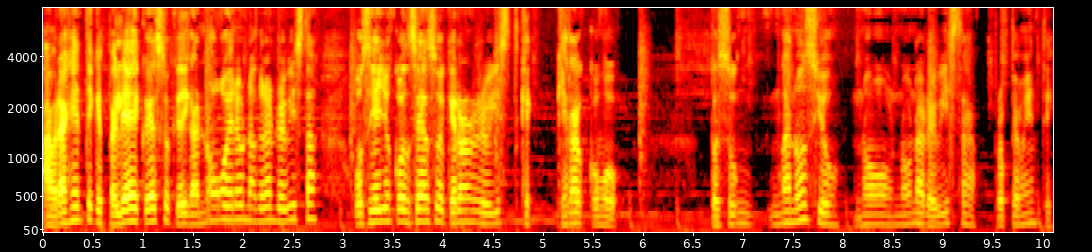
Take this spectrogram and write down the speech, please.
¿Habrá gente que pelea con eso, que diga, no, era una gran revista? ¿O si hay un consenso de que era una revista, que, era como, pues un, un, anuncio, no, no una revista propiamente?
